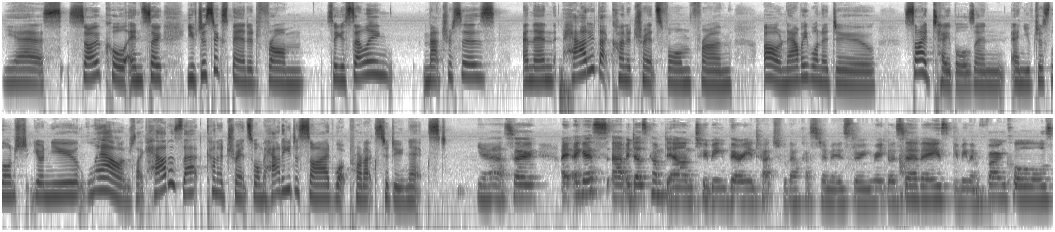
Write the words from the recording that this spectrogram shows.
Yes, so cool. And so you've just expanded from so you're selling mattresses and then how did that kind of transform from, oh, now we want to do side tables and and you've just launched your new lounge like how does that kind of transform how do you decide what products to do next Yeah, so I, I guess um, it does come down to being very in touch with our customers, doing regular surveys, giving them phone calls,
